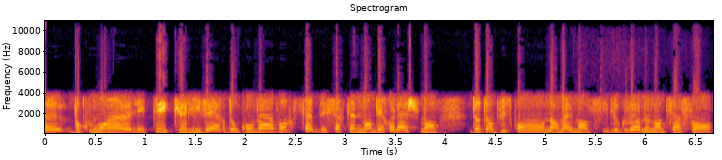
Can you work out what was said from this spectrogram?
euh, beaucoup moins euh, l'été que l'hiver. Donc on va avoir des, certainement des relâchements, d'autant plus qu'on normalement, si le gouvernement tient son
